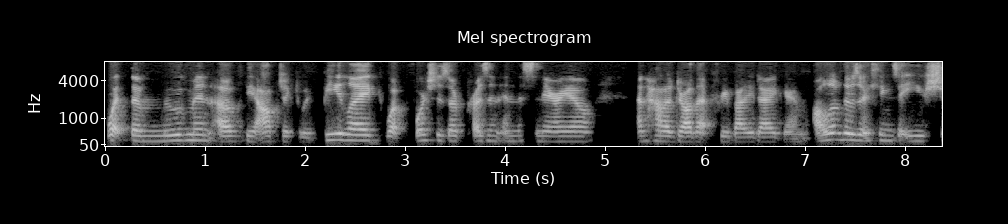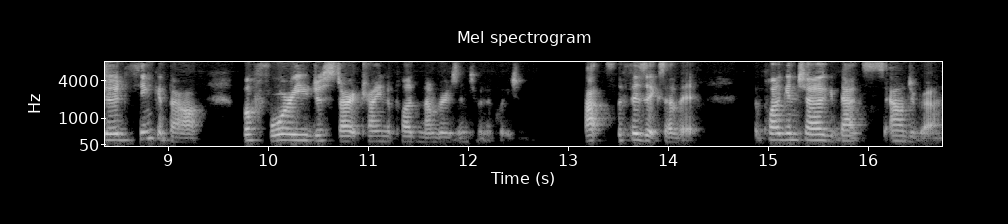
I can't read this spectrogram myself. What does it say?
what the movement of the object would be like, what forces are present in the scenario, and how to draw that free body diagram. All of those are things that you should think about before you just start trying to plug numbers into an equation. That's the physics of it. The plug and chug, that's algebra.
